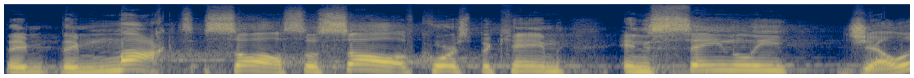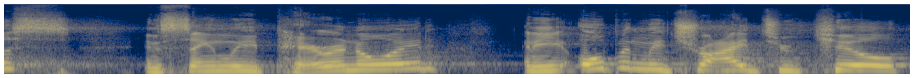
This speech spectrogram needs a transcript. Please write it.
They, they mocked Saul. So Saul, of course, became insanely jealous, insanely paranoid, and he openly tried to kill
